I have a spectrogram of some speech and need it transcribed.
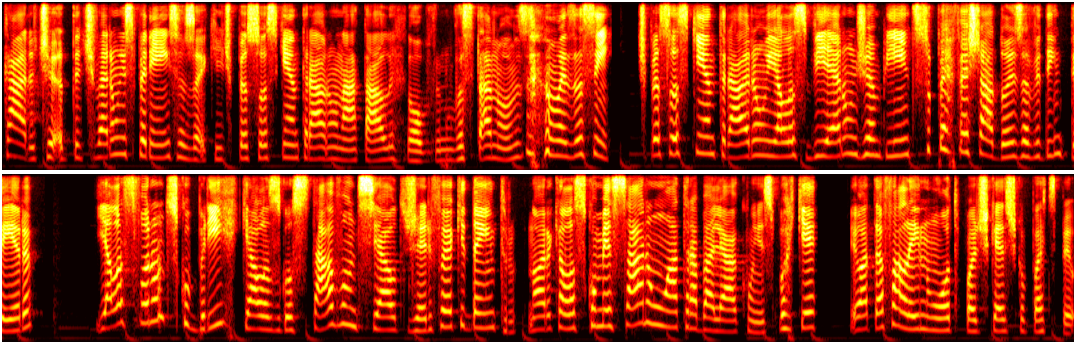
Cara, tiveram experiências aqui de pessoas que entraram na Thaler, óbvio, não vou citar nomes, mas assim, de pessoas que entraram e elas vieram de ambientes super fechadões a vida inteira. E elas foram descobrir que elas gostavam de se autogerir foi aqui dentro, na hora que elas começaram a trabalhar com isso. Porque eu até falei num outro podcast que eu participei.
